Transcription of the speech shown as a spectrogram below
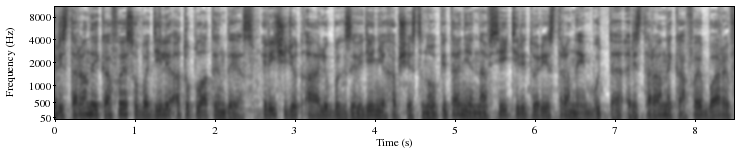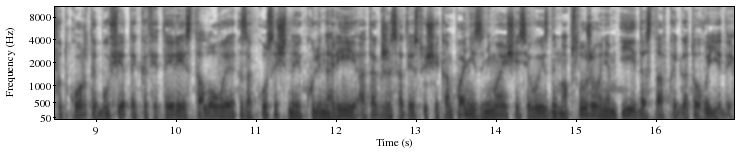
Рестораны и кафе освободили от уплаты НДС. Речь идет о любых заведениях общественного питания на всей территории страны, будь то рестораны, кафе, бары, фудкорты, буфеты, кафетерии, столовые, закусочные, кулинарии, а также соответствующие компании, занимающиеся выездным обслуживанием и доставкой готовой еды.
